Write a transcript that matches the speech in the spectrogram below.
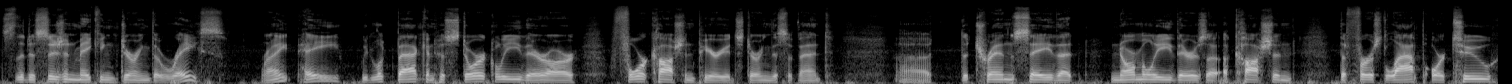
it's the decision making during the race, right? Hey, we look back and historically there are four caution periods during this event. Uh, the trends say that normally there's a, a caution the first lap or two,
